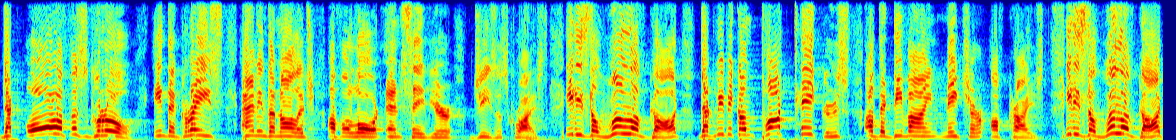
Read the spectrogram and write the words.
that all of us grow in the grace and in the knowledge of our Lord and Savior Jesus Christ. It is the will of God that we become partakers of the divine nature of Christ. It is the will of God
